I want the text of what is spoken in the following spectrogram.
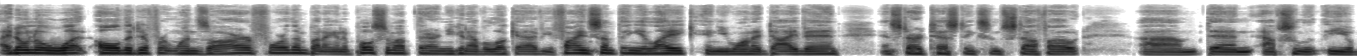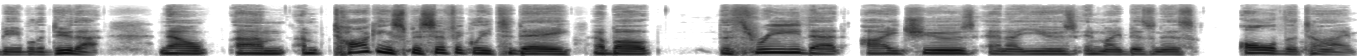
I don't know what all the different ones are for them, but I'm going to post them up there and you can have a look at it. If you find something you like and you want to dive in and start testing some stuff out, um, then absolutely you'll be able to do that. Now, um, I'm talking specifically today about the three that I choose and I use in my business all the time.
